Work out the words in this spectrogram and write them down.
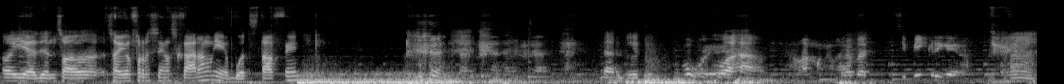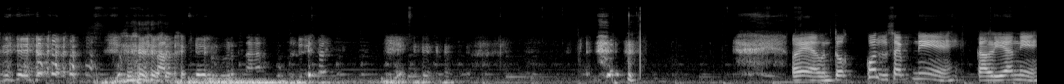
oh iya dan soal Sayoverse yang sekarang nih ya buat staffnya nih. Ntar gue tuh Wah alam mengalami si Pikri kayaknya. Hmm. murtad Oh ya untuk konsep nih kalian nih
